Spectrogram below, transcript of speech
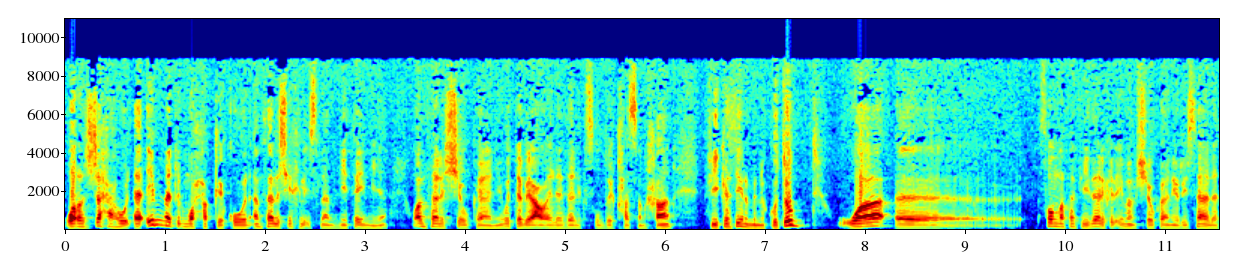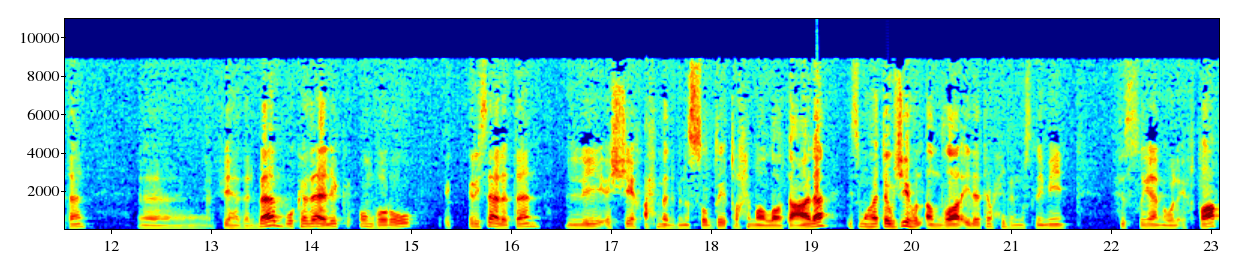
ورجحه الأئمة المحققون أمثال شيخ الإسلام ابن تيمية وأمثال الشوكاني وتبعه إلى ذلك صديق حسن خان في كثير من الكتب. وصنف آه، في ذلك الإمام الشوكاني رسالة في هذا الباب. وكذلك انظروا رسالة للشيخ أحمد بن الصديق رحمه الله تعالى. اسمها توجيه الأنظار إلى توحيد المسلمين في الصيام والإفطار.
